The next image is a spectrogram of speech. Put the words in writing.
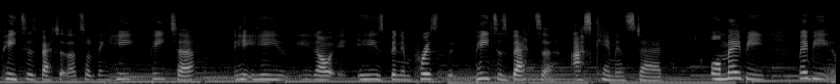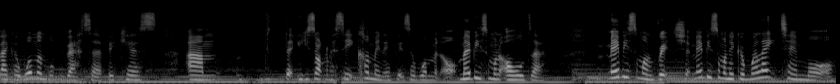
Peter's better, that sort of thing. He, Peter, he, he's, you know, he's been in prison. Peter's better. Ask him instead. Or maybe, maybe like a woman will be better because um, th- he's not going to see it coming if it's a woman. Or maybe someone older. Maybe someone richer. Maybe someone who can relate to him more.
